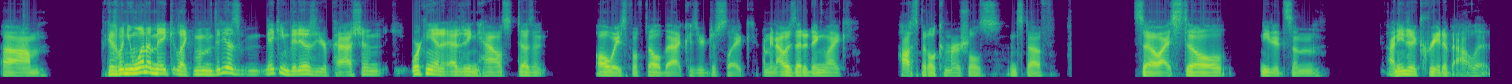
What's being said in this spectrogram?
Um, because when you want to make like when videos, making videos is your passion, working at an editing house doesn't always fulfill that because you're just like, I mean, I was editing like hospital commercials and stuff, so I still needed some. I needed a creative outlet.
